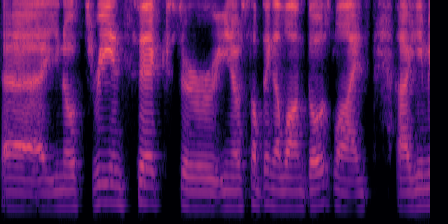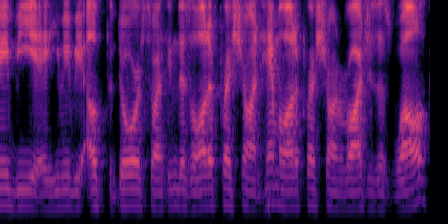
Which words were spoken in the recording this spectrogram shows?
uh, you know, three and six or, you know, something along those lines, uh, he may be he may be out the door. So I think there's a lot of pressure on him, a lot of pressure on Rodgers as well.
